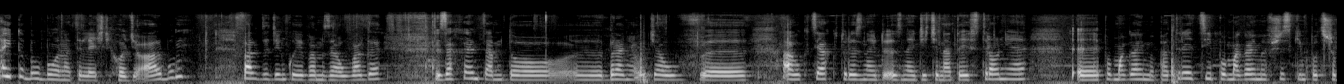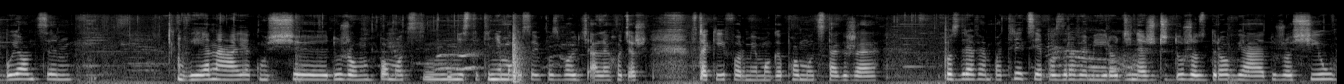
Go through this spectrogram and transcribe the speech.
A i to by było na tyle, jeśli chodzi o album. Bardzo dziękuję Wam za uwagę. Zachęcam do y, brania udziału w y, aukcjach, które znajd- znajdziecie na tej stronie. Y, pomagajmy Patrycji, pomagajmy wszystkim potrzebującym. Ja na jakąś dużą pomoc niestety nie mogę sobie pozwolić, ale chociaż w takiej formie mogę pomóc, także pozdrawiam Patrycję, pozdrawiam jej rodzinę, życzę dużo zdrowia, dużo sił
